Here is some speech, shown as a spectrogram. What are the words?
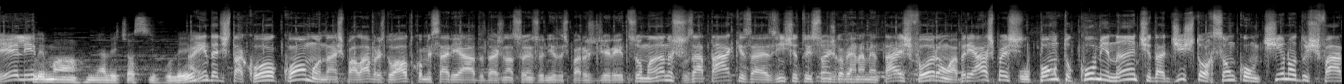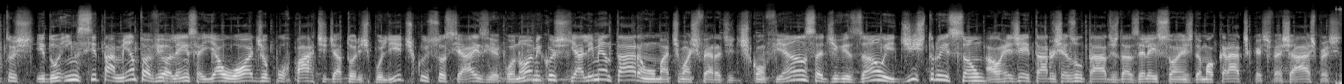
Ele ainda destacou como, nas palavras do Alto Comissariado das Nações Unidas para os Direitos Humanos, os ataques às instituições governamentais foram, abre aspas, o ponto culminante da distorção contínua dos fatos e do incitamento à violência e ao ódio por parte de atores políticos, sociais e econômicos que alimentaram uma atmosfera de desconfiança, divisão e destruição ao rejeitar os resultados das eleições democráticas, fecha aspas.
